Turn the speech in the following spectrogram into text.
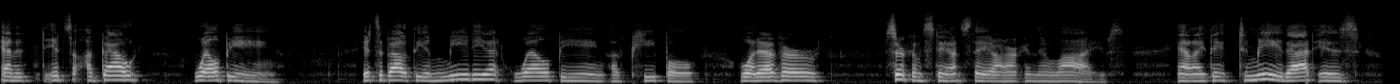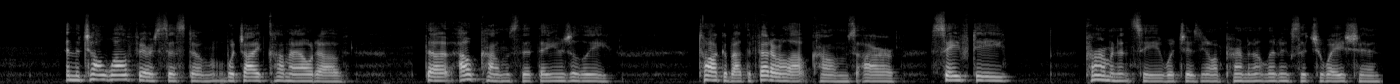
and it, it's about well being. It's about the immediate well being of people, whatever circumstance they are in their lives. And I think to me that is, in the child welfare system, which I come out of, the outcomes that they usually talk about, the federal outcomes, are safety, permanency, which is, you know, a permanent living situation,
